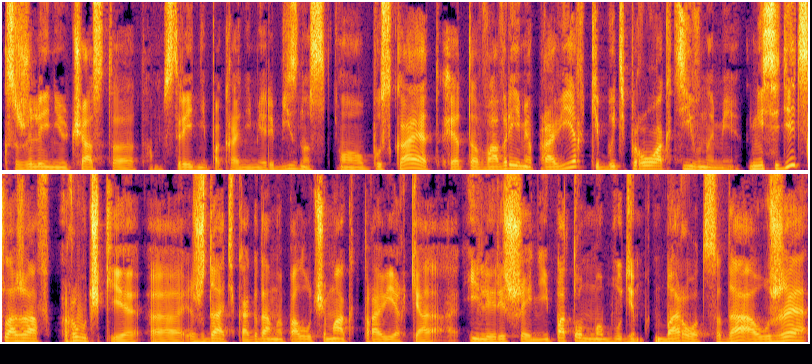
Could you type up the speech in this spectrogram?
к сожалению, часто там, средний, по крайней мере, бизнес э, упускает, это во время проверки быть проактивными. Не сидеть, сложав ручки, э, ждать, когда мы получим акт проверки а, или решение, и потом мы будем бороться, да, а уже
